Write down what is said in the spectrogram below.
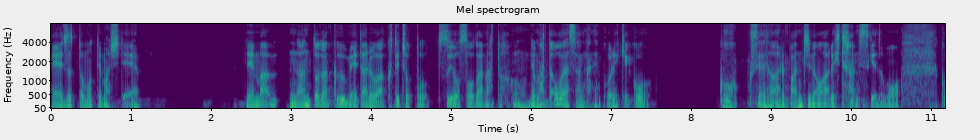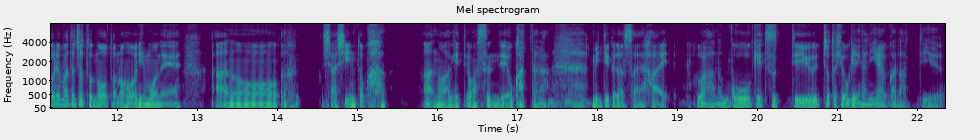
えー、ずっと思ってまして、で、まあ、なんとなくメタルワークってちょっと強そうだなと。うん、で、また、大家さんがね、これ結構、こう、癖のあるパンチのある人なんですけども、これまたちょっとノートの方にもね、あのー、写真とか、あの、上げてますんで、よかったら見てください。はい。僕は、あの、豪傑っていう、ちょっと表現が似合うかなっていう、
